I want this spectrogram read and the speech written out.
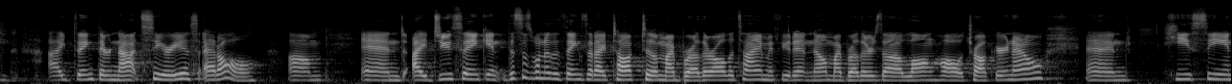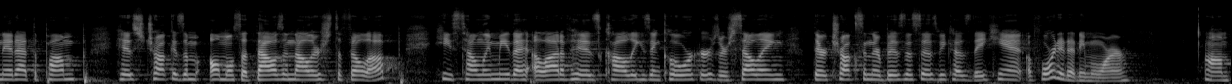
I think they're not serious at all. Um, and I do think, and this is one of the things that I talk to my brother all the time. If you didn't know, my brother's a long haul trucker now, and he's seeing it at the pump. His truck is um, almost a thousand dollars to fill up. He's telling me that a lot of his colleagues and coworkers are selling their trucks and their businesses because they can't afford it anymore. Um,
